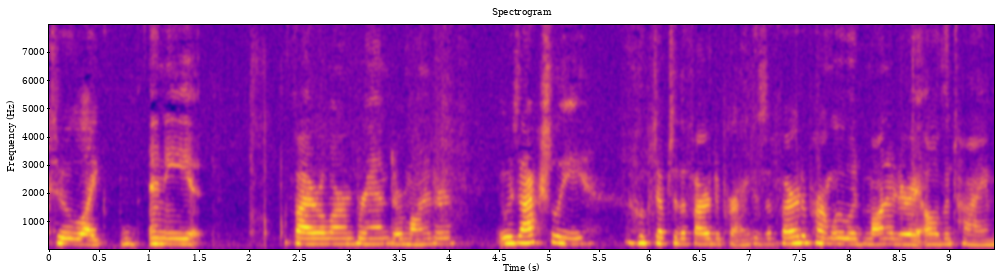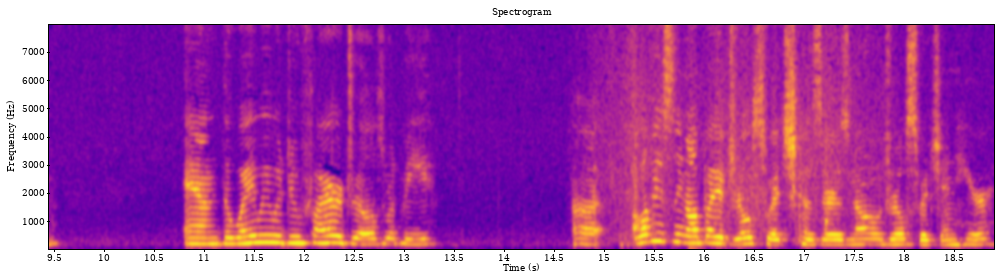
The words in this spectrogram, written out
to like any fire alarm brand or monitor. It was actually hooked up to the fire department because the fire department would monitor it all the time. And the way we would do fire drills would be uh, obviously not by a drill switch because there is no drill switch in here.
